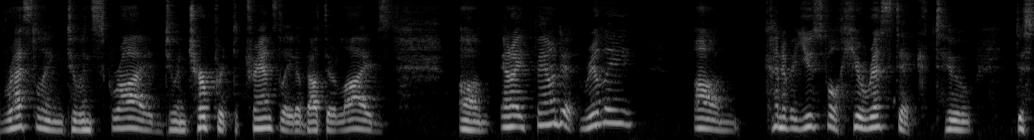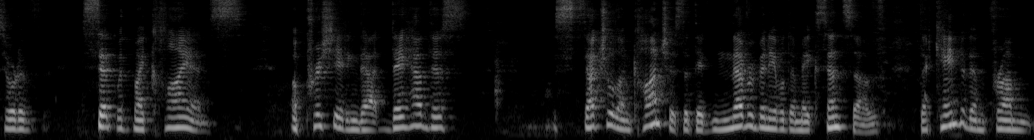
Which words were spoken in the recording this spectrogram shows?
wrestling to inscribe, to interpret, to translate about their lives? Um, and I found it really um, kind of a useful heuristic to to sort of sit with my clients, appreciating that they have this sexual unconscious that they've never been able to make sense of that came to them from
